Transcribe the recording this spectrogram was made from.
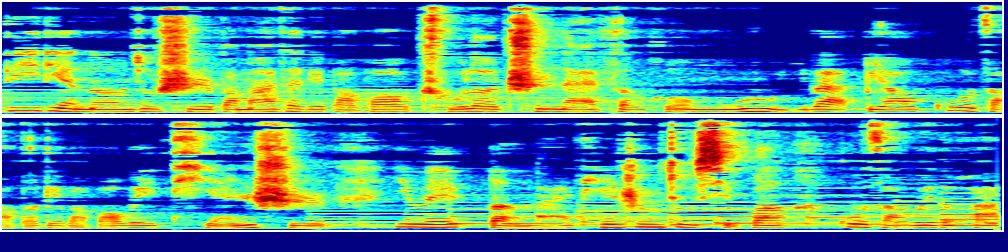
第一点呢，就是宝妈在给宝宝除了吃奶粉和母乳以外，不要过早的给宝宝喂甜食，因为本来天生就喜欢过早喂的话，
